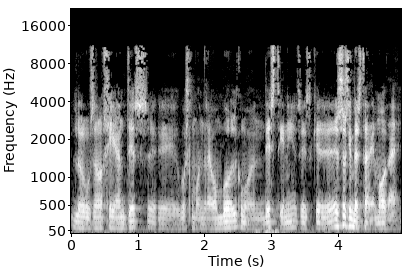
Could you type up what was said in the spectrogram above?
los gusanos gigantes, eh, pues como en Dragon Ball, como en Destiny, es que eso siempre está de moda, ¿eh?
